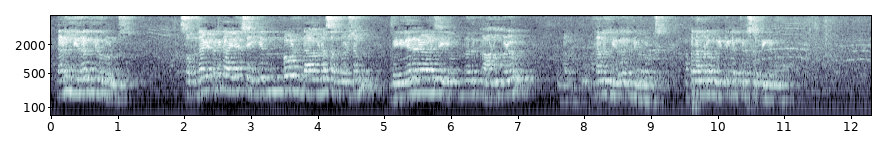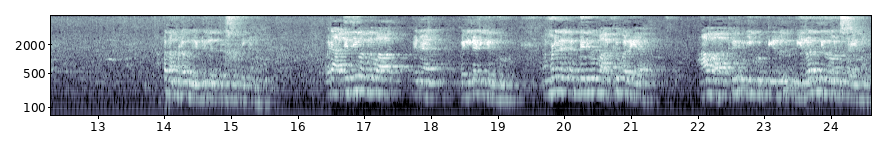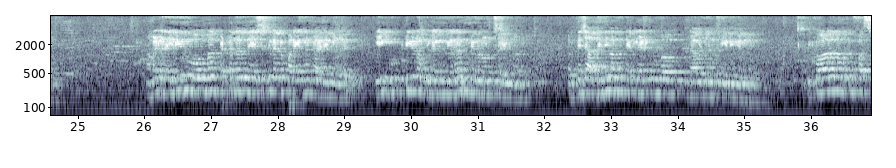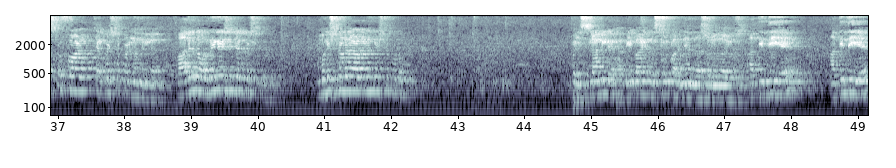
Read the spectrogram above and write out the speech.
ഇതാണ് മിറർ ന്യൂറോൺസ്. സ്വന്തമായിട്ടൊരു കാര്യം ചെയ്യുമ്പോൾ ഉണ്ടാവുന്ന സന്തോഷം വേറൊരാൾ ചെയ്യുന്നത് കാണുമ്പോഴും ഉണ്ടാവും അതാണ് മിറർ ന്യൂറോൺസ് അപ്പൊ നമ്മുടെ വീട്ടിൽ എത്ര ശ്രദ്ധിക്കണം? അപ്പൊ നമ്മുടെ വീട്ടിൽ എത്ര ശ്രദ്ധിക്കണം? ഒരു അതിഥി വന്ന് വാ പിന്നെ ബെല്ലടിക്കുന്നു. നമ്മൾ എന്തെങ്കിലും വാക്ക് പറയാ ആ വാക്ക് ഈ കുട്ടികളിൽ മിറർ ന്യൂറോൺസ് ആയി മാറും. നമ്മൾ ഡ്രൈവ് ചെയ്ത് പോകുമ്പോൾ പെട്ടെന്ന് ദേശത്തിലൊക്കെ പറയുന്ന കാര്യങ്ങൾ ഈ കുട്ടിയുടെ ഉള്ളിൽ മിറർ ന്യൂറോൺസ് ആയി മാറും. പ്രത്യേകിച്ച് അതിഥി വന്ന് ബെല്ലടിക്കുമ്പോൾ ഉണ്ടാവുന്ന ഫീലിംഗ് അല്ലേ? മിക്കവാറും നമുക്ക് ഫസ്റ്റ് ഓഫ് ഓൾ ചിലപ്പോൾ ഇഷ്ടപ്പെടണമെന്നില്ല. വാതിൽ തുറന്നതിന് ശേഷം ചിലപ്പോൾ ഇഷ്ടപ്പെടും. നമുക്ക് ഇഷ്ടമുള്ള ഒരാളാണെങ്കിൽ ഇഷ്ടപ്പെടും. ഇപ്പൊ ഇസ്ലാമിൽ ഹബീബായ റസൂൽ പറഞ്ഞ എന്താ സല്ലല്ലാഹു അതിഥിയെ അതിഥിയെ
